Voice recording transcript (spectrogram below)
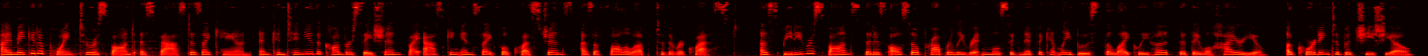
I make it a point to respond as fast as I can and continue the conversation by asking insightful questions as a follow-up to the request. A speedy response that is also properly written will significantly boost the likelihood that they will hire you, according to Baciccio.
